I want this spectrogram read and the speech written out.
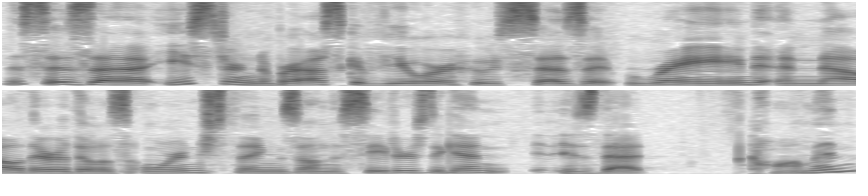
This is a Eastern Nebraska viewer who says it rained and now there are those orange things on the cedars again. Is that common?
